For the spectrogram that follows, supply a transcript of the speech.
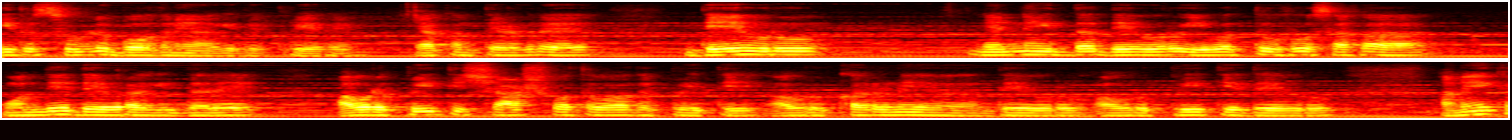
ಇದು ಸುಳ್ಳು ಬೋಧನೆಯಾಗಿದೆ ಪ್ರಿಯರೇ. ಯಾಕಂತ ಹೇಳಿದ್ರೆ, ದೇವರು, ನಿನ್ನೆ ಇದ್ದ ದೇವರು ಇವತ್ತಿಗೂ ಸಹ ಒಂದೇ ದೇವರಾಗಿದ್ದರೆ, ಅವರ ಪ್ರೀತಿ ಶಾಶ್ವತವಾದ ಪ್ರೀತಿ, ಅವರು ಕರುಣೆಯ ದೇವರು, ಅವರು ಪ್ರೀತಿಯ ದೇವರು ಅನೇಕ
